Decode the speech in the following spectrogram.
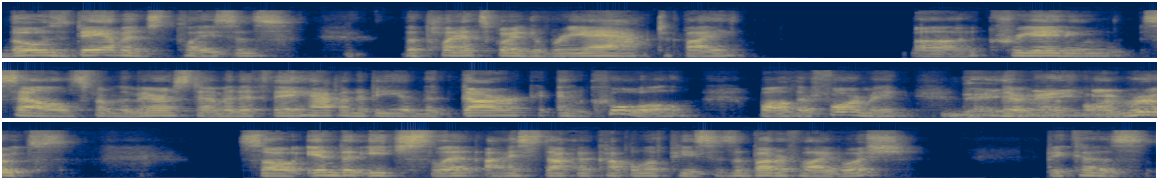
Those damaged places, the plant's going to react by uh, creating cells from the meristem. And if they happen to be in the dark and cool while they're forming, They they're going to form roots. So into each slit, I stuck a couple of pieces of butterfly bush because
